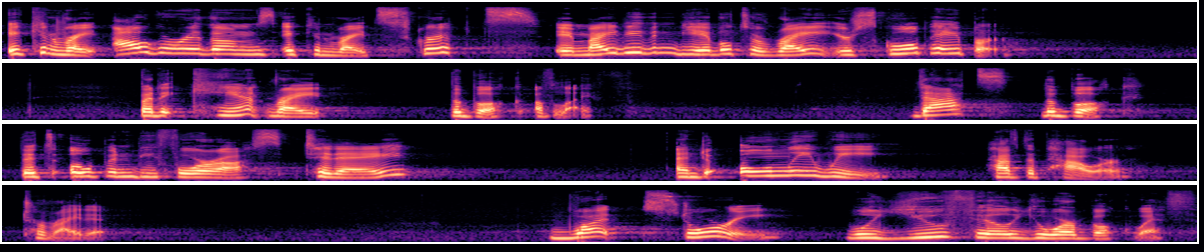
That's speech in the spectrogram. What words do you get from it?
It can write algorithms, it can write scripts, it might even be able to write your school paper. But it can't write the book of life. That's the book that's open before us today, and only we have the power to write it. What story will you fill your book with?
